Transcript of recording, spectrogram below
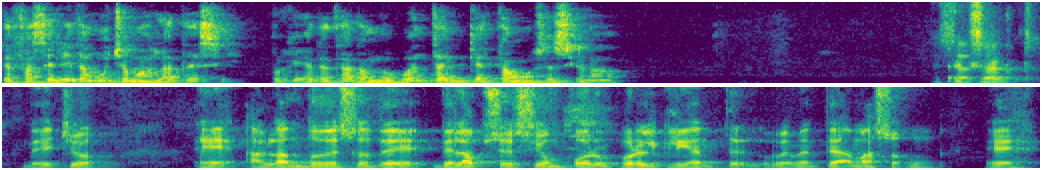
te facilita mucho más la tesis, porque ya te estás dando cuenta en qué estamos obsesionados. Exacto. De hecho, eh, hablando de eso, de, la obsesión por, por, el cliente, obviamente Amazon es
